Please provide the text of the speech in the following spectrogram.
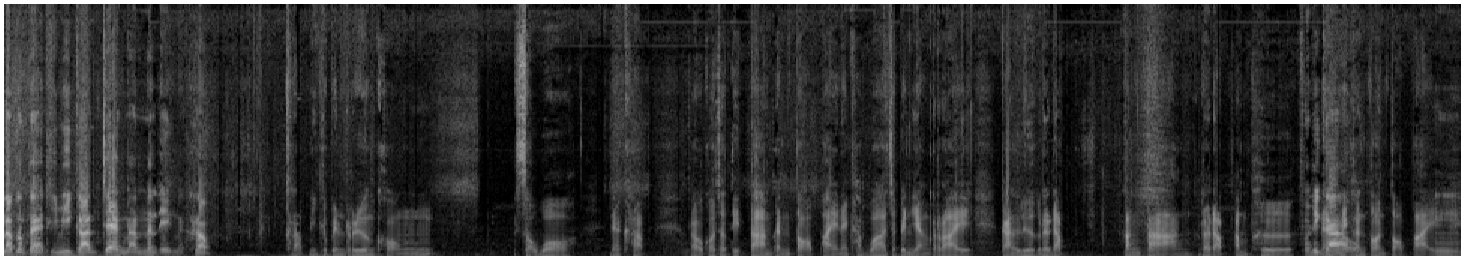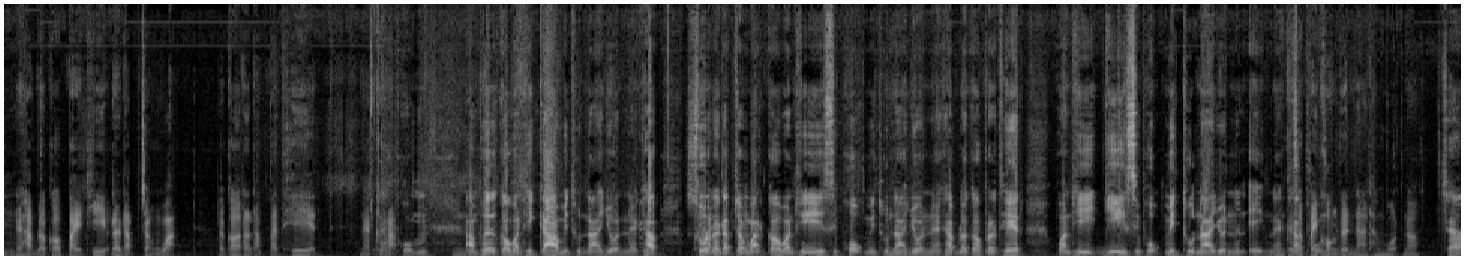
นับตั้งแต่ที่มีการแจ้งนั้นนั่นเองนะครับ ครับนี่ก็เป็นเรื่องของสวนะครับ เราก็จะติดตามกันต่อไปนะครับ ว่าจะเป็นอย่างไรการเลือกระดับ ต่างๆ ระดับอำเภอวันที่นะเก้าในขั้นตอนต่อไปอืมนะครับแล้วก็ไปที่ระดับจังหวัดแล้วก็ระดับประเทศนะคครัรับบผมอืมอำเภอก็วันที่ 9 มิถุนายนนะครับ ส่วนระดับจังหวัดก็วันที่ 16 มิถุนายนนะครับ แล้วก็ประเทศวันที่ 26 มิถุนายนนั่นเองมันนะคก็รับจะไปผมของเดินหน้าทั้งหมดเนาะใช่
